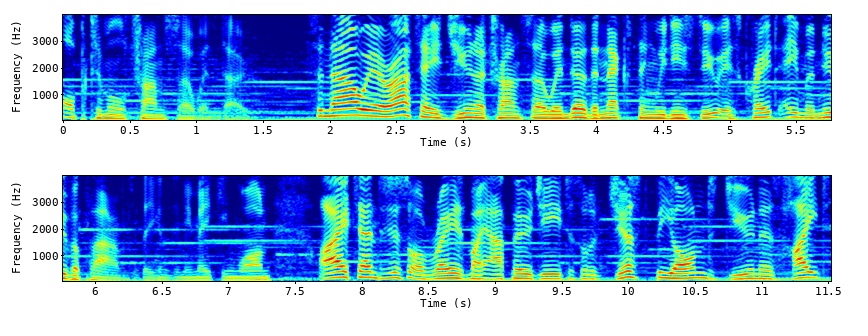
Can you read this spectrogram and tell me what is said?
optimal transfer window. So now we're at a Duna transfer window. The next thing we need to do is create a maneuver plan. So you can see me making one. I tend to just sort of raise my apogee to sort of just beyond Duna's height,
